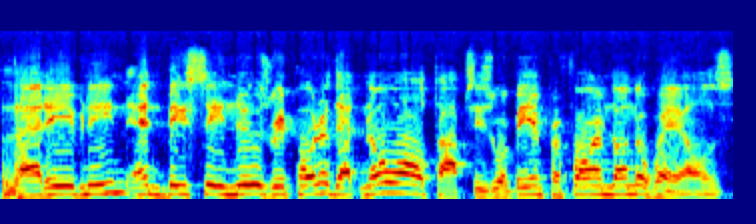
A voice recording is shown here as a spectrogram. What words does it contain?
That evening NBC News reported that no autopsies were being performed on the whales,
